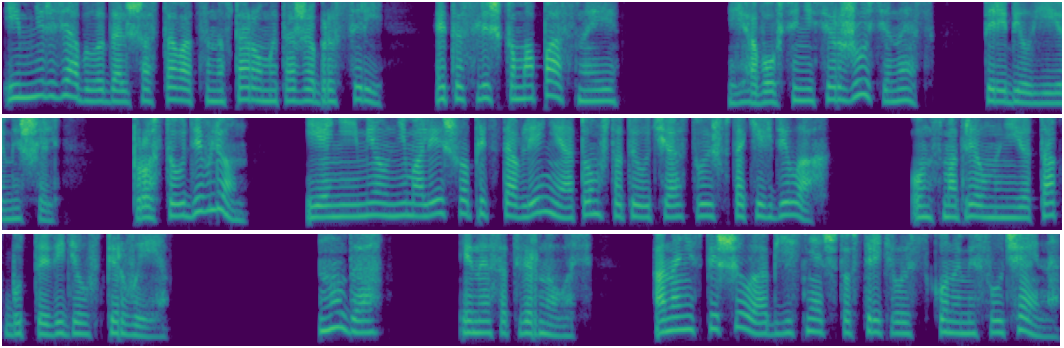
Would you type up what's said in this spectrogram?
Им нельзя было дальше оставаться на втором этаже брассери. Это слишком опасно и...» «Я вовсе не сержусь, Инес», — перебил ее Мишель. «Просто удивлен. Я не имел ни малейшего представления о том, что ты участвуешь в таких делах. Он смотрел на нее так, будто видел впервые. «Ну да», — Инесс отвернулась. Она не спешила объяснять, что встретилась с Конами случайно,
